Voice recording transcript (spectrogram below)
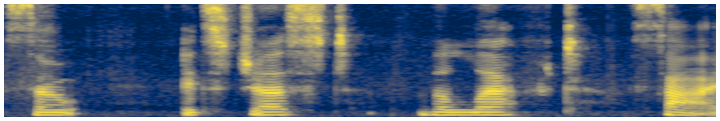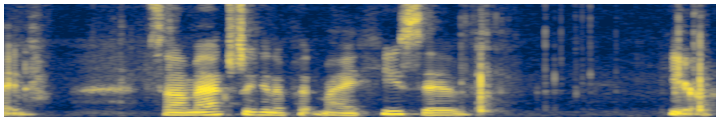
So it's just the left side. So I'm actually going to put my adhesive here.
